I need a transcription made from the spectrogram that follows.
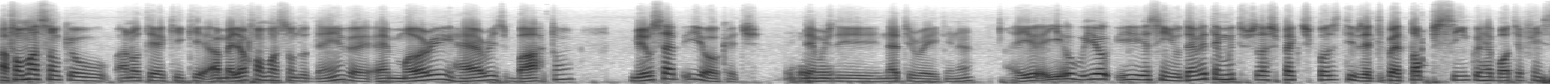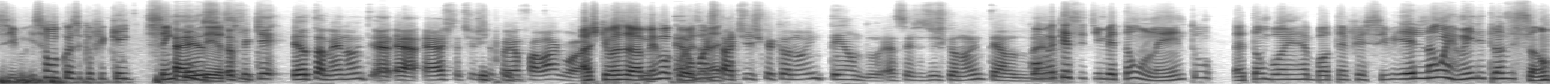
A formação que eu anotei aqui, que a melhor formação do Denver é Murray, Harris, Barton, Millsap e Jokic, em uhum. termos de net rating, né? E, e, e, assim, o Denver tem muitos aspectos positivos. Ele tipo, é top 5 em rebote ofensivo. Isso é uma coisa que eu fiquei sem é entender. Isso, assim. Eu fiquei, eu também não entendo. É, é, a estatística que eu ia falar agora. Acho que vai ser a mesma coisa. É uma né? estatística que eu não entendo. Essa estatística eu não entendo. Como é que esse time é tão lento, é tão bom em rebote ofensivo e ele não é ruim de transição,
